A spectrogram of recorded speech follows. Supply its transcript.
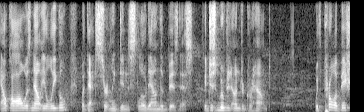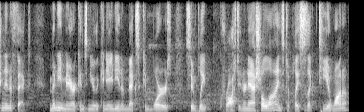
Alcohol was now illegal, but that certainly didn't slow down the business. It just moved it underground. With prohibition in effect, many Americans near the Canadian and Mexican borders simply crossed international lines to places like Tijuana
